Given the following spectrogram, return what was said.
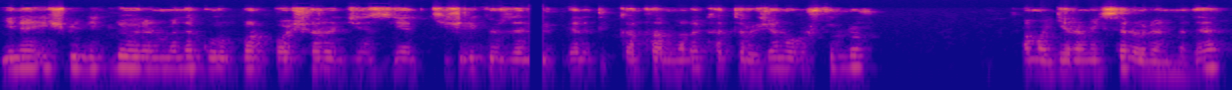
Yine işbirlikli öğrenmede gruplar başarı, cinsiyet, kişilik özellikleri dikkate alınarak heterojen oluşturulur. Ama geleneksel öğrenmede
